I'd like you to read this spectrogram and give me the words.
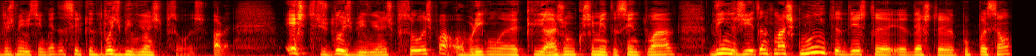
2050 cerca de 2 bilhões de pessoas. Ora, estes 2 bilhões de pessoas pá, obrigam a que haja um crescimento acentuado de energia, tanto mais que muita desta, desta população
